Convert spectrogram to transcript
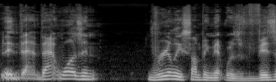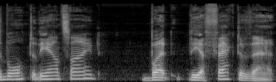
That, that wasn't really something that was visible to the outside, but the effect of that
